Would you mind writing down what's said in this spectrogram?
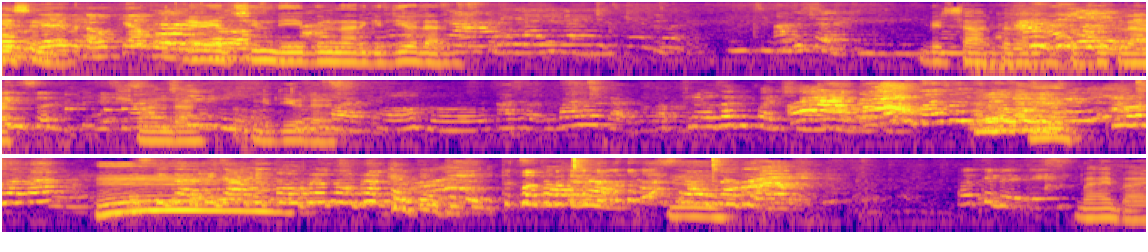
Yesin. Evet şimdi bunlar gidiyorlar. Bir saat kadar oturduklar. Şu anda gidiyorlar. Hmm. Okay bebeğim. Bay bay.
